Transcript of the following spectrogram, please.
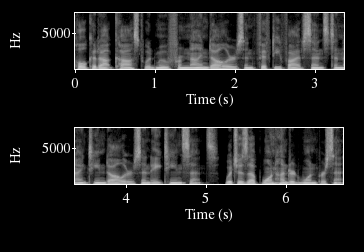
Polkadot cost would move from $9.55 to $19.18, which is up 101%.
